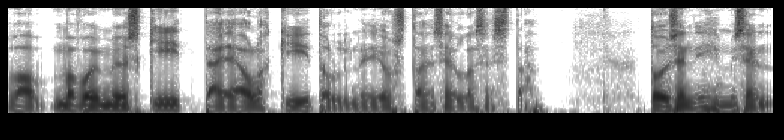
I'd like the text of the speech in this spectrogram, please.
vaan mä voin myös kiittää ja olla kiitollinen jostain sellaisesta toisen ihmisen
